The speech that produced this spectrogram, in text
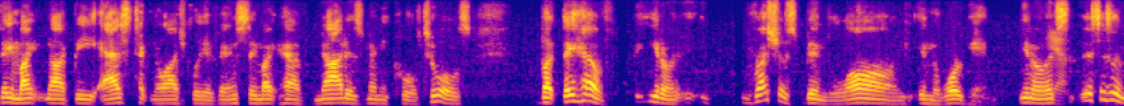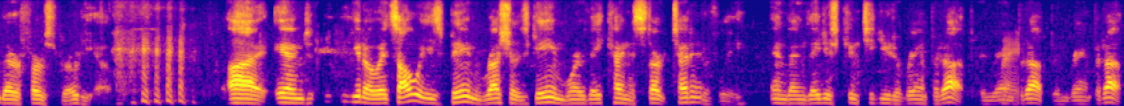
they might not be as technologically advanced, they might have not as many cool tools, but they have you know Russia's been long in the war game. You know, it's this isn't their first rodeo. Uh, and you know, it's always been Russia's game where they kind of start tentatively and then they just continue to ramp it up and ramp Right. it up and ramp it up.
